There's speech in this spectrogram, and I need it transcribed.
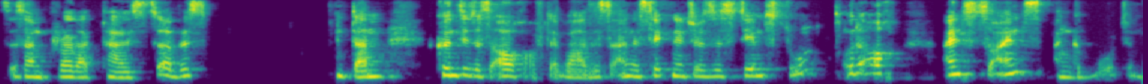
Das ist ein Productized Service dann können Sie das auch auf der Basis eines Signature-Systems tun oder auch eins zu eins Angebote.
